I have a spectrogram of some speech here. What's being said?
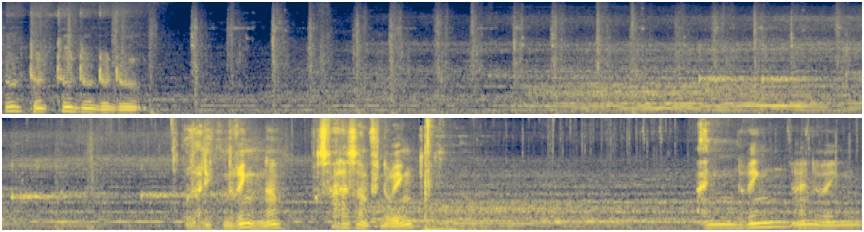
Du, du, du, du, du, du. Ring, ne? Was war das denn für ein Ring? Ein Ring, ein Ring.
